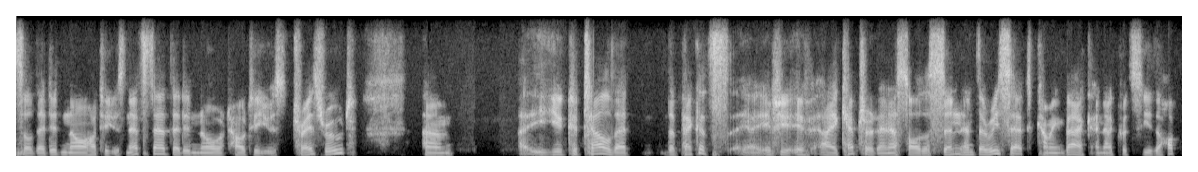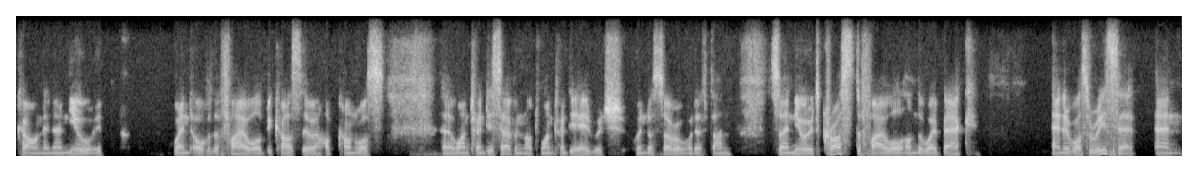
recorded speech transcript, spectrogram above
So they didn't know how to use Netstat, they didn't know how to use traceroute. Um, you could tell that the packets if you if i captured and i saw the SYN and the reset coming back and i could see the hop count and i knew it went over the firewall because the hop count was uh, 127 not 128 which windows server would have done. So i knew it crossed the firewall on the way back and it was a reset and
